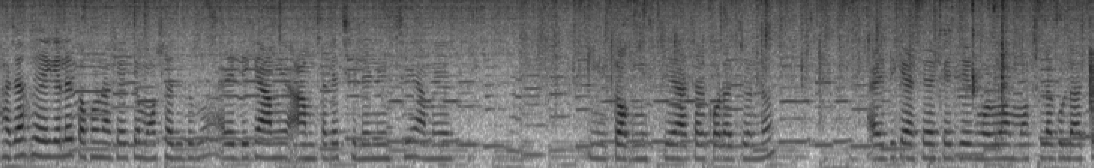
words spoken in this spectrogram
ভাজা হয়ে গেলে তখন একে একে মশলা দিয়ে দেবো। আর এদিকে আমি আমটাকে ছিলে নিচ্ছি আমের টক মিষ্টি আচার করার জন্য। আর এদিকে একে একে যে ঘরোয়া মশলাগুলো আছে,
